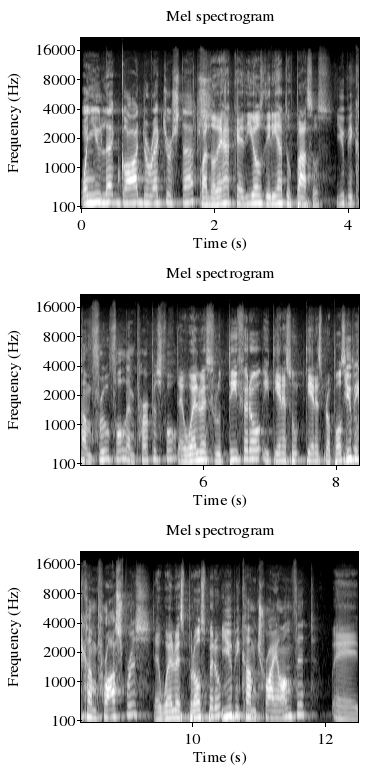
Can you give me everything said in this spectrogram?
When you let God direct your steps, Cuando dejas que Dios dirija tus pasos, you become fruitful and purposeful. te vuelves fructífero y tienes, un- tienes propósito. You become prosperous. te vuelves próspero, You become triumphant. eh,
